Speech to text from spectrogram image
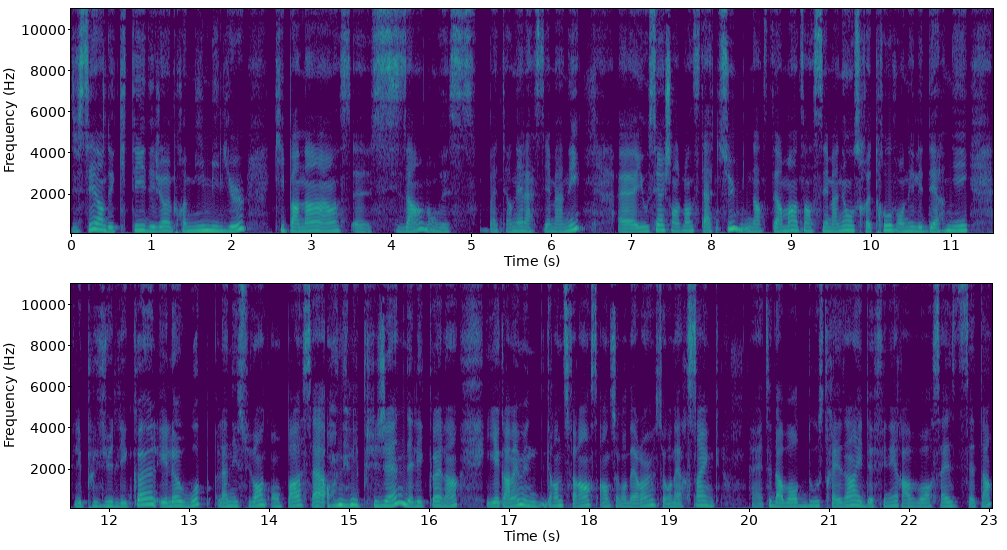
difficile hein, de quitter déjà un premier milieu qui pendant hein, six ans, donc maternelle à sixième année, il y a aussi un changement de statut. Identitairement, en sixième année, on se retrouve, on est les derniers, les plus vieux de l'école, et là, whoop, l'année suivante, on passe à on est les plus jeunes de l'école Hein. il y a quand même une grande différence entre secondaire 1 et secondaire 5. Euh, tu sais, d'avoir 12-13 ans et de finir à avoir 16-17 ans.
